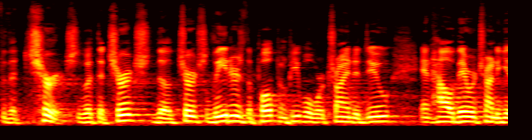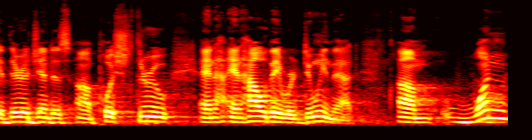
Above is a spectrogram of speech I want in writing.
for the church, what the church, the church leaders, the Pope, and people were trying to do, and how they were trying to get their agendas uh, pushed through, and, and how they were doing that. Um, one,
